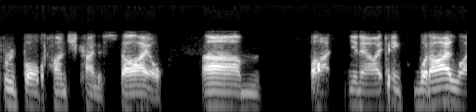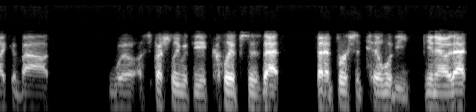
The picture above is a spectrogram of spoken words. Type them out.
fruit bowl punch kind of style. Um, but you know, I think what I like about well, especially with the Eclipse, is that that versatility. You know, that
